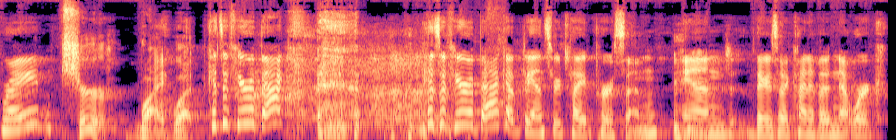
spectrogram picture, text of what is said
right? Sure. Why? What? Because if you're a back, because if you're a backup dancer type person, Mm-hmm. and there's a kind of a network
